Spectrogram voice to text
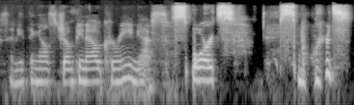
Is anything else jumping out? Kareen, yes. Sports. Sports.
